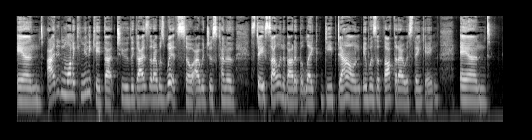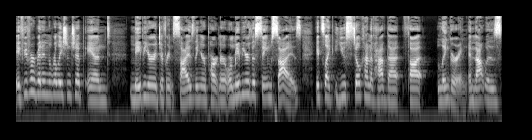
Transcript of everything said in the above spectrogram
And I didn't want to communicate that to the guys that I was with. So I would just kind of stay silent about it. But like deep down, it was a thought that I was thinking. And if you've ever been in a relationship and maybe you're a different size than your partner, or maybe you're the same size. It's like you still kind of have that thought lingering. And that was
